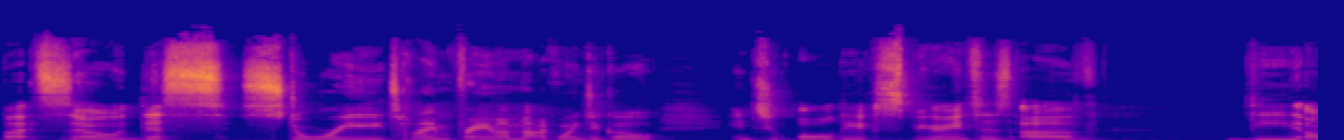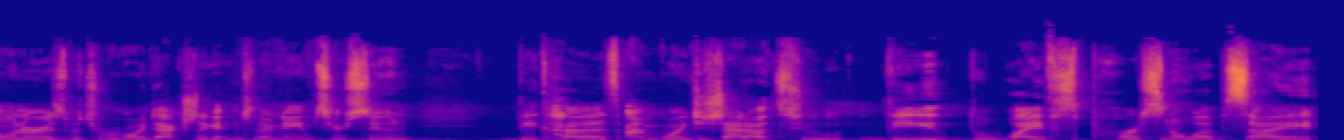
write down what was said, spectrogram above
But so this story time frame, I'm not going to go into all the experiences of the owners, which we're going to actually get into their names here soon, because I'm going to shout out to the the wife's personal website.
